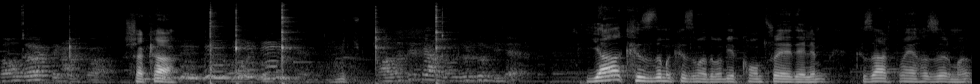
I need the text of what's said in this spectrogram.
Son 4 dakika. Şaka. Anlatırken durdurdum bir de. Yağ kızdı mı kızmadı mı bir kontrol edelim. Kızartmaya hazır mı?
